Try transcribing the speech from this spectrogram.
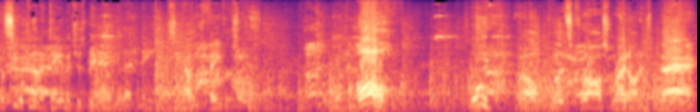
Let's see what kind of damage is being done to that knee. See how he favors it. Here we go now. Oh! Oh, puts Cross right on his back.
